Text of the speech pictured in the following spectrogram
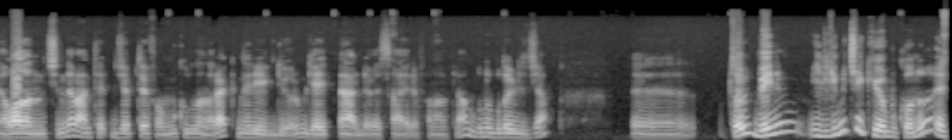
e, havaalanının içinde ben te- cep telefonumu kullanarak nereye gidiyorum, gate nerede vesaire falan filan bunu bulabileceğim. Ee, tabii benim ilgimi çekiyor bu konu. E,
